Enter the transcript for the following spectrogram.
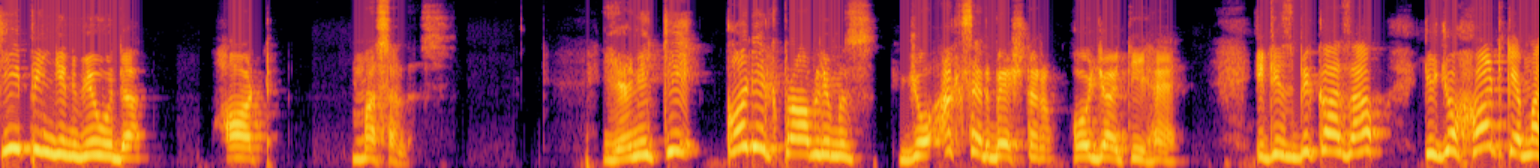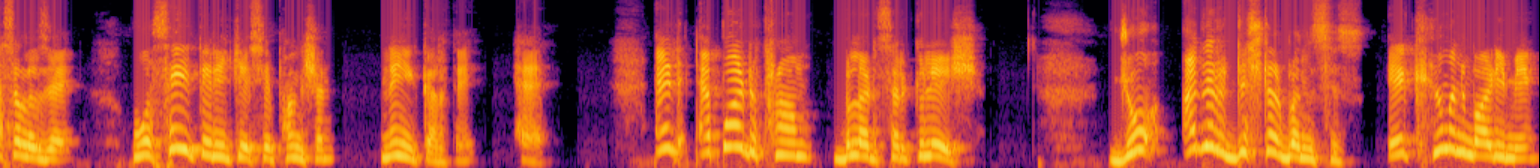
Keeping in view the heart muscles यानी कि कॉनिक प्रॉब्लम्स जो अक्सर बेशतर हो जाती है। इट इज़ बिकॉज़ ऑफ़ कि जो हार्ट के मसल्स है, वो सही तरीके से फ़ंक्शन नहीं करते हैं। And apart from blood circulation जो अदर डिस्टर्बेंसेस एक ह्यूमन बॉडी में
